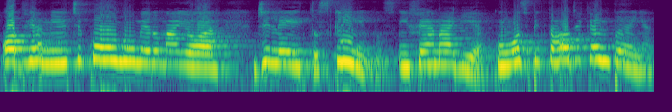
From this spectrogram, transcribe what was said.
obviamente, com um número maior de leitos clínicos, enfermaria, com hospital de campanha,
